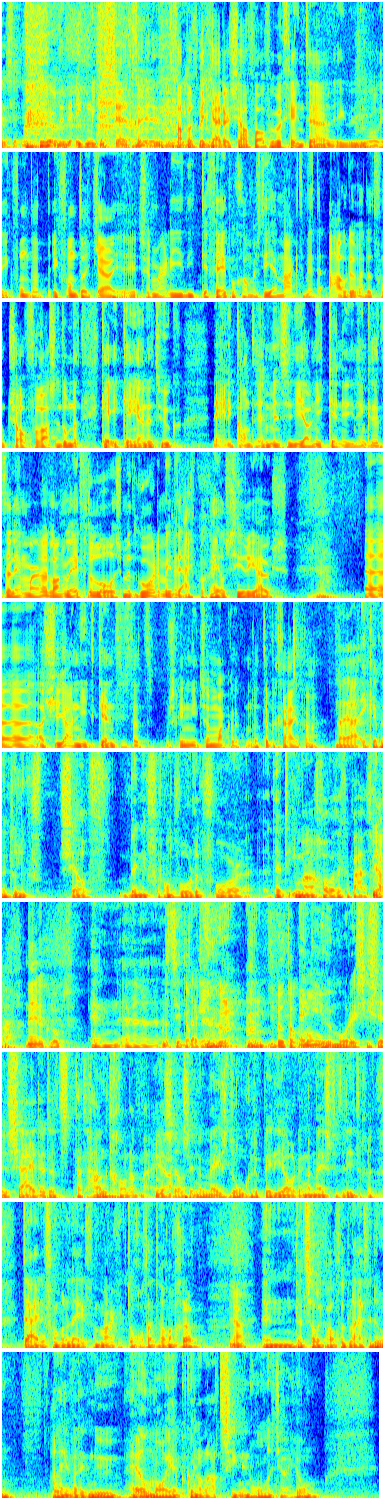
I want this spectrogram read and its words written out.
ik moet je zeggen, grappig dat jij daar zelf over begint. Hè? Ik, bedoel, ik, vond dat, ik vond dat jij, zeg maar, die, die tv-programma's die jij maakte met de ouderen, dat vond ik zo verrassend. Omdat, kijk, ik ken jij natuurlijk de ene kant, hè, mensen die jou niet kennen, die denken dat het alleen maar lang leven de lol is met Gordon. Maar je bent eigenlijk ook heel serieus. Ja. Uh, als je jou niet kent, is dat misschien niet zo makkelijk om dat te begrijpen. Nou ja, ik heb natuurlijk zelf ben ik verantwoordelijk voor het imago wat ik heb uitgebracht. Ja, nee, dat klopt. En, uh, dat zit ook in. Je wilt ook En die humoristische zijde, dat, dat hangt gewoon aan mij. Ja. Zelfs in de meest donkere periode... en de meest verdrietige tijden van mijn leven... maak ik toch altijd wel een grap. Ja. En dat zal ik altijd blijven doen. Alleen wat ik nu heel mooi heb kunnen laten zien in 100 jaar jong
